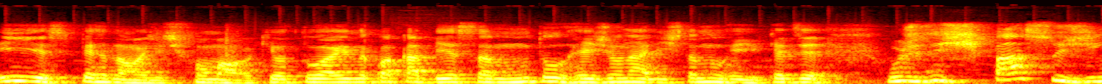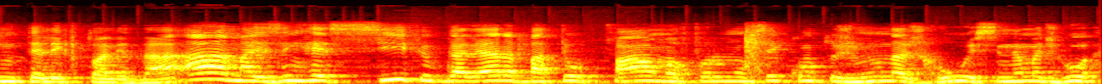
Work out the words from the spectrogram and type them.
Isso, perdão, a gente foi mal, aqui eu tô ainda com a cabeça muito regionalista no Rio. Quer dizer, os espaços de intelectualidade, ah, mas em Recife galera bateu palma, foram não sei quantos mil nas ruas, cinema de rua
